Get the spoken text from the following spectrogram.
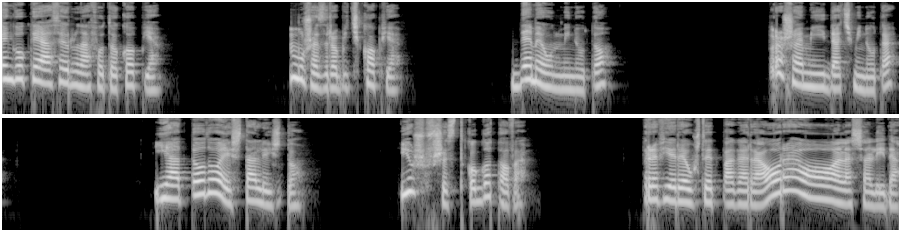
Tengo que hacer una fotocopia. Muszę zrobić kopię. Deme un minuto. Proszę mi dać minutę. Ya todo está listo. Już wszystko gotowe. ¿Prefiere usted pagar ahora o a la salida?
